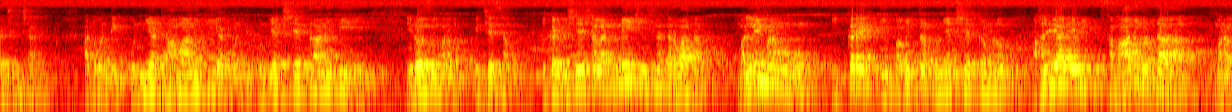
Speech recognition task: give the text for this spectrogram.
రచించారు. అటువంటి పుణ్యధామానికి అటువంటి పుణ్యక్షేత్రానికి ఈరోజు మనం విచ్చేసాం ఇక్కడ విశేషాలన్నీ చూసిన తర్వాత మళ్ళీ మనము ఇక్కడే ఈ పవిత్ర పుణ్యక్షేత్రంలో అహల్యాదేవి సమాధి వద్ద మనం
